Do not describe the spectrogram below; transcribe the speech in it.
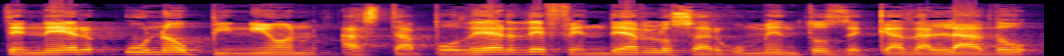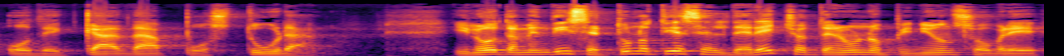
tener una opinión hasta poder defender los argumentos de cada lado o de cada postura. Y luego también dice, tú no tienes el derecho a tener una opinión sobre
